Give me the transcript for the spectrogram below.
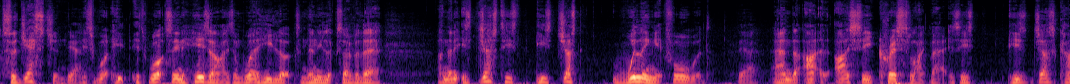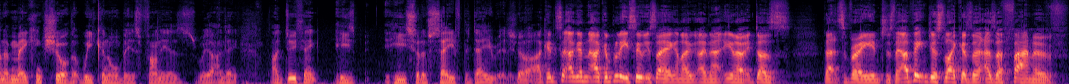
suggestion. Yeah. It's what he it's what's in his eyes and where he looks, and then he looks over there, and then it's just he's he's just willing it forward. Yeah. And I I see Chris like that. Is he's he's just kind of making sure that we can all be as funny as we are. I think I do think he's he sort of saved the day really. Sure, I can, I can, I completely see what you're saying, and I, and you know, it does. That's very interesting. I think just like as a as a fan of,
